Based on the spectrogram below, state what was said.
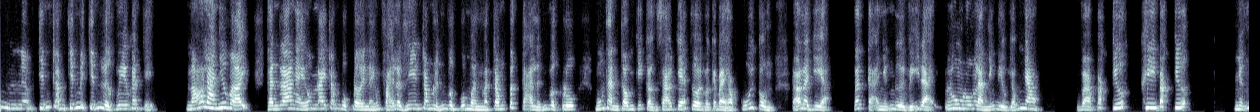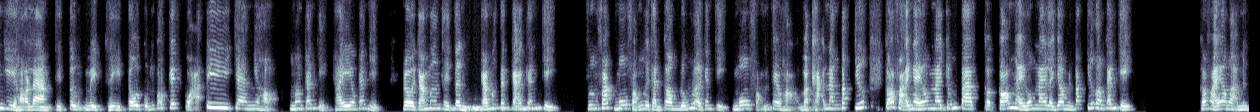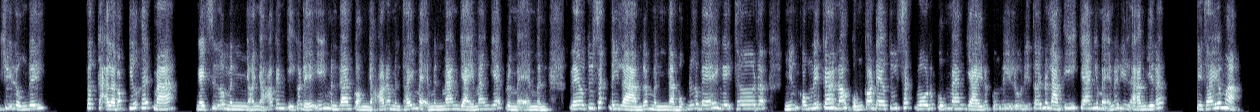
chín trăm chín mươi chín lượt view các anh chị nó là như vậy. Thành ra ngày hôm nay trong cuộc đời này không phải là riêng trong lĩnh vực của mình mà trong tất cả lĩnh vực luôn. Muốn thành công chỉ cần sao chép thôi. Và cái bài học cuối cùng đó là gì ạ? À? tất cả những người vĩ đại luôn luôn làm những điều giống nhau. Và bắt trước khi bắt trước những gì họ làm thì tôi thì tôi cũng có kết quả y chang như họ. Đúng không các anh chị? Hay không các anh chị? Rồi, cảm ơn thầy tình. Cảm ơn tất cả các anh chị phương pháp mô phỏng người thành công. Đúng rồi các anh chị mô phỏng theo họ và khả năng bắt chước. Có phải ngày hôm nay chúng ta có, có ngày hôm nay là do mình bắt chước không các anh chị? Có phải không ạ? À? mình suy luận đi. Tất cả là bắt chước hết mà. Ngày xưa mình nhỏ nhỏ các anh chị có để ý mình đang còn nhỏ đó mình thấy mẹ mình mang giày mang dép rồi mẹ mình đeo túi sách đi làm đó. Mình là một đứa bé ngây thơ đó. Nhưng con nít đó nó cũng có đeo túi sách vô nó cũng mang giày nó cũng đi lui đi tới nó làm y chang với mẹ nó đi làm gì đó. Chị thấy không ạ? à?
